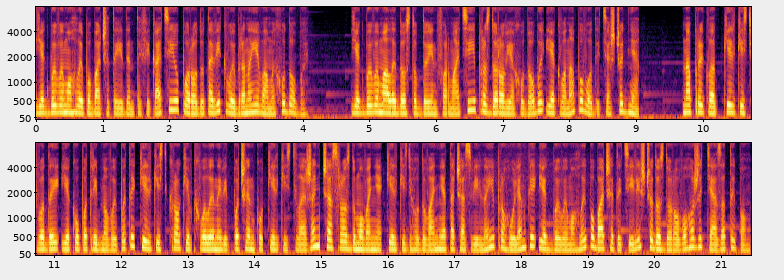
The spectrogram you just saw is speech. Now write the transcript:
Якби ви могли побачити ідентифікацію породу та вік вибраної вами худоби. Якби ви мали доступ до інформації про здоров'я худоби, як вона поводиться щодня. Наприклад, кількість води, яку потрібно випити, кількість кроків, хвилини відпочинку, кількість лежань, час роздумування, кількість годування та час вільної прогулянки, якби ви могли побачити цілі щодо здорового життя за типом.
